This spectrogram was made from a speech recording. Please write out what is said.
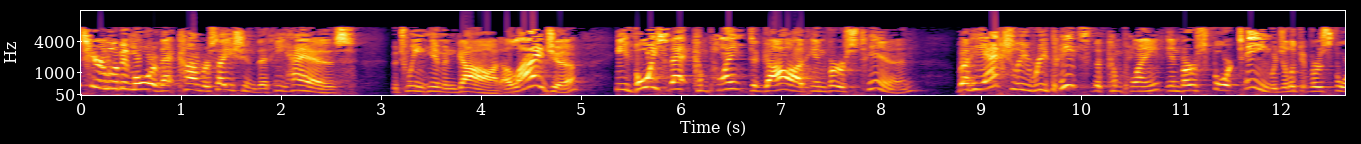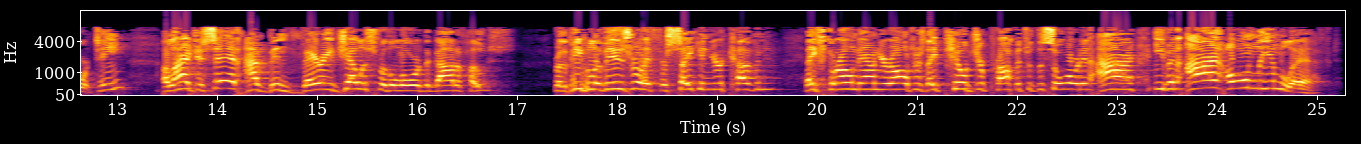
Let's hear a little bit more of that conversation that he has between him and God. Elijah, he voiced that complaint to God in verse 10, but he actually repeats the complaint in verse 14. Would you look at verse 14? Elijah said, I've been very jealous for the Lord, the God of hosts. For the people of Israel have forsaken your covenant. They've thrown down your altars. They've killed your prophets with the sword. And I, even I only am left.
